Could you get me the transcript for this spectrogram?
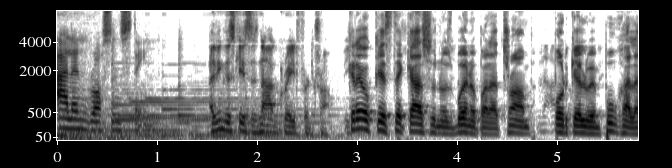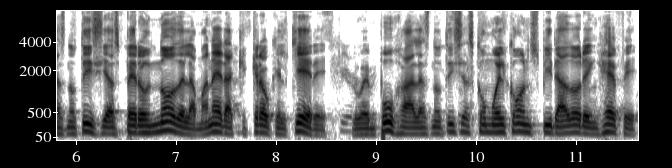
Alan Rosenstein. Creo que este caso no es bueno para Trump porque lo empuja a las noticias, pero no de la manera que creo que él quiere. Lo empuja a las noticias como el conspirador en jefe,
